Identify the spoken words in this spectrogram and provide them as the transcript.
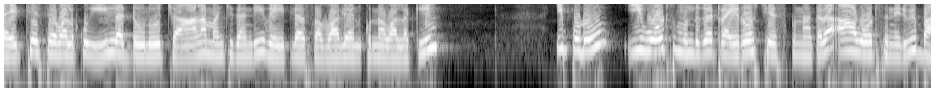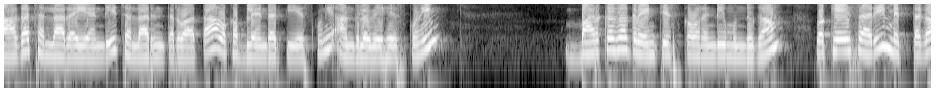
డైట్ చేసే వాళ్ళకు ఈ లడ్డూలు చాలా మంచిదండి వెయిట్ లాస్ అవ్వాలి అనుకున్న వాళ్ళకి. ఇప్పుడు ఈ ఓట్స్ ముందుగా డ్రై రోస్ట్ చేసుకున్నాం కదా ఆ ఓట్స్ అనేవి బాగా చల్లారాయండి. చల్లారిన తర్వాత ఒక బ్లెండర్ తీసుకుని అందులో వేసేసుకొని బరకగా గ్రైండ్ చేసుకోవాలండి ముందుగా. ఒకేసారి మెత్తగా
